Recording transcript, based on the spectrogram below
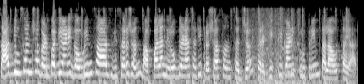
सात दिवसांच्या गणपती आणि गौरींचं आज विसर्जन बाप्पाला निरोप देण्यासाठी प्रशासन सज्ज तर ठिकठिकाणी कृत्रिम तलाव तयार.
